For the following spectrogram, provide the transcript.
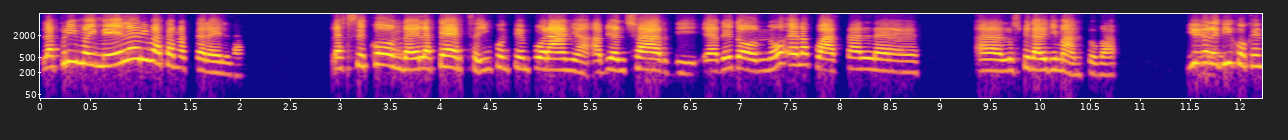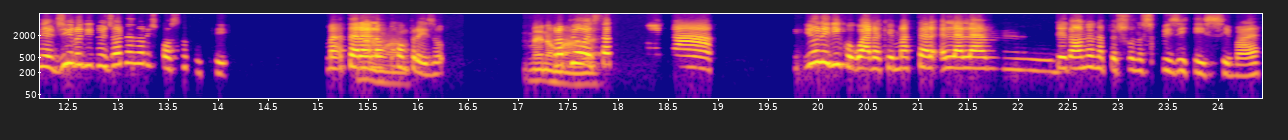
La prima email è arrivata a Mattarella, la seconda e la terza in contemporanea a Bianciardi e a De Donno e la quarta al- all'ospedale di Mantova. Io le dico che nel giro di due giorni hanno risposto tutti, Mattarella Meno male. compreso. Meno Proprio male. è stata una... Io le dico, guarda, che Mattarella, la, mh, De Donno è una persona squisitissima, eh.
